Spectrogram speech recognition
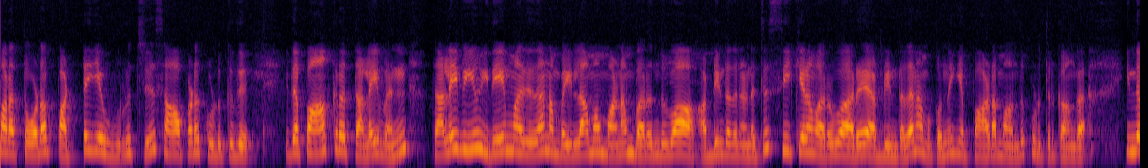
மரத்தோட பட்டையை உரிச்சு சாப்பிட கொடுக்குது. இதை பார்க்குற தலைவன் தலைவியும் இதே மாதிரி தான் நம்ம இல்லாமல் மனம் வருந்துவா? அப்படின்றத நினச்சி சீக்கிரம் வருவார் அப்படின்றத நமக்கு வந்து இங்கே பாடமாக வந்து கொடுத்துருக்காங்க. இந்த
